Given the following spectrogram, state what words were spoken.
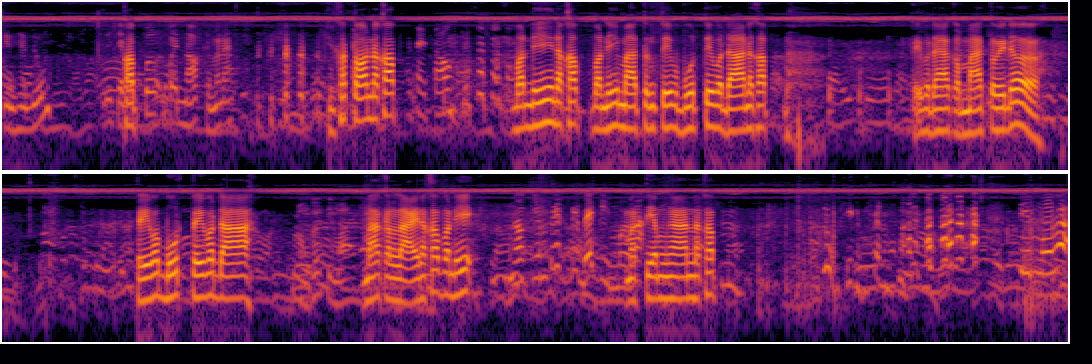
กินเห็นยุ้งนี่จะครับ เปิดเป็นน็อกเห็นไหมนะกินข้าวตอนนะครับ ใส่ตองวันนี้นะครับ วันนี้มาตึงเทวบุตรเทวดานะครับ เทวดากับมาตัวเด้อเทวบุตรเทวดาหลงก็กินวะมากันหลายนะครับ วันนี้ เรากินเป็ดเบ็ดกี่มื้อมาเตรียมงานนะครับติมมื้อละ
